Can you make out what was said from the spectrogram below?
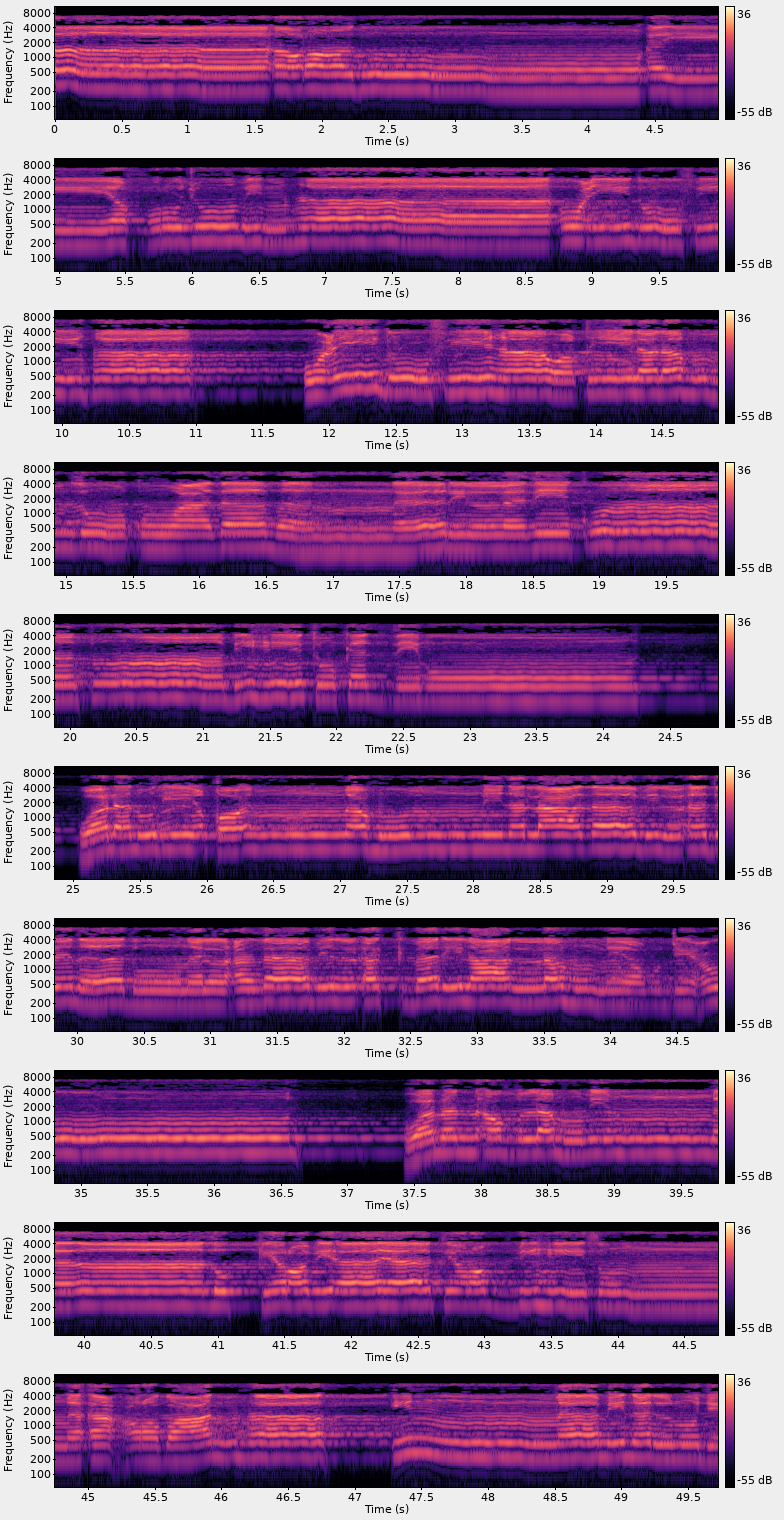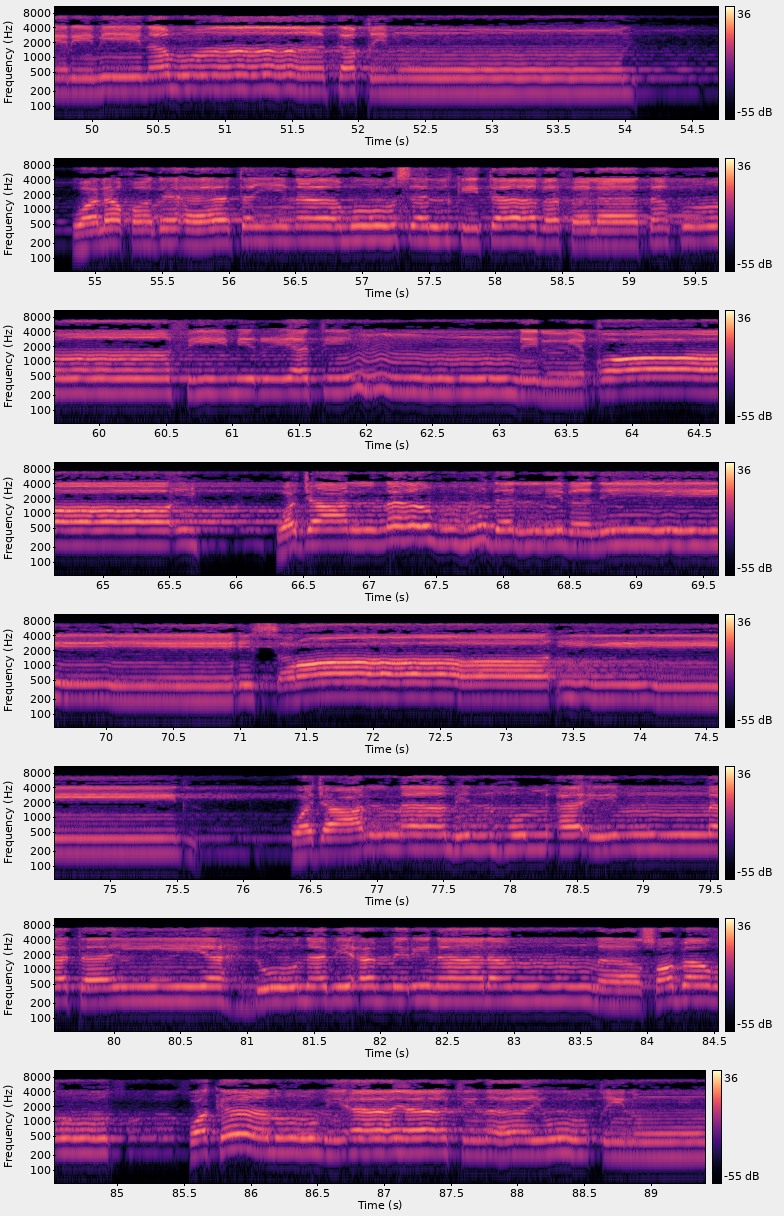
فيها وقيل لهم ذوقوا عذاب النار الذي كنتم به تكذبون. ولنذيقنهم من العذاب الأدنى دون العذاب الأكبر لعلهم يرجعون. ومن اظلم ممن ذكر بايات ربه ثم اعرض عنها أنا من المجرمين منتقمون ولقد اتينا موسى الكتاب فلا تكن في مريه من لقائه وجعلناه هدى لبني إسرائيل. وجعلنا منهم أئمة يهدون بأمرنا لما صبروا وكانوا بآياتنا يوقنون.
